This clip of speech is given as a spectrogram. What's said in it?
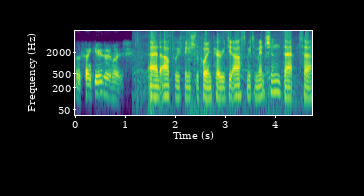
Well, thank you very much. And after we finished recording, Perry did ask me to mention that uh,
